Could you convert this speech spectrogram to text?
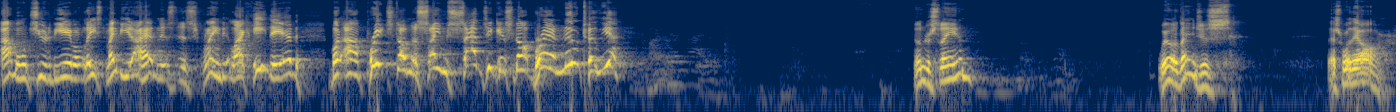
I want you to be able, at least, maybe I hadn't explained it like he did, but I preached on the same subject. It's not brand new to you. Understand? Well, evangelists, that's where they are.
